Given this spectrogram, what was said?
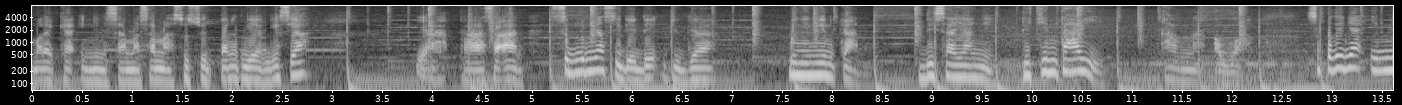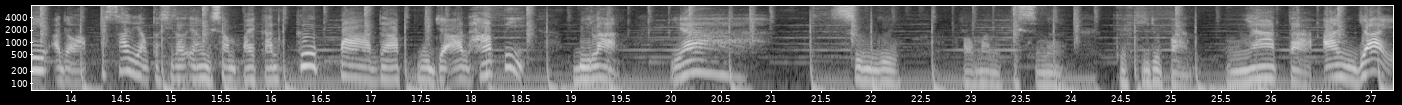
mereka ingin sama-sama susut banget ya guys ya ya perasaan. Sebelumnya si Dede juga menginginkan disayangi dicintai karena Allah. Sepertinya ini adalah pesan yang tersirat yang disampaikan kepada pujaan hati. Bilar ya sungguh romantisme kehidupan nyata anjay.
